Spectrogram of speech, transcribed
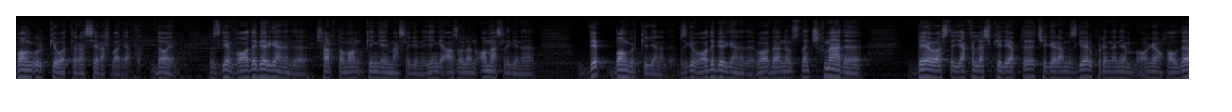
bong urib kelyapti rossiya rahbariyati doim. Bizga va'da bergan edi sharq tomon kengaymasligini yangi a'zolarni olmasligini deb bong urib kelgan edi. Bizga va'da bergan edi. Va'dani ustidan chiqmadi. Bevosita yaqinlashib kelyapti. Chegaramizga ukrainani ham olgan holda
